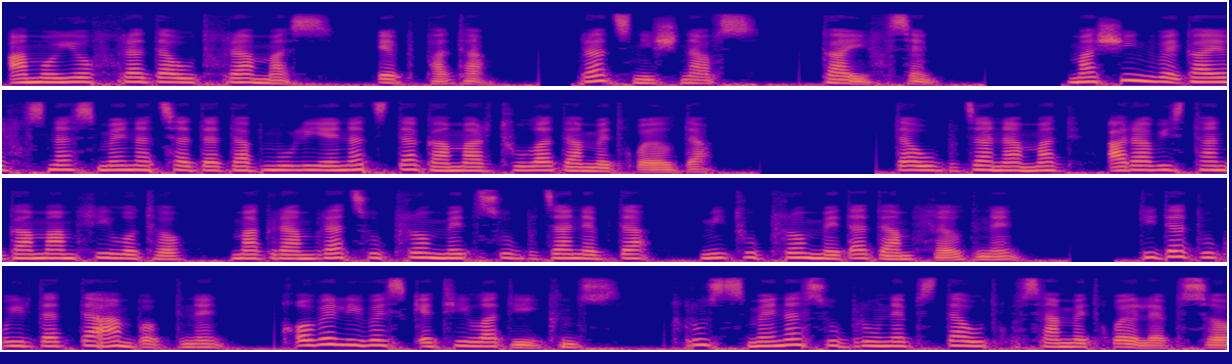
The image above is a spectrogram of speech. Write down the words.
ამოიოხრა და უთხრა მას, ეფფათა. რაც ნიშნავს, გაიხსენ. მაშინვე გაეხსნას მენაცა და დაბმული ენაც და გამართულა დამეტყველდა. და უბძანა მათ, არავისთან გამამხილოთო, მაგრამ რაც უფრო მეტს უბძანებდა, მით უფრო მეტად ამხელდნენ. დიდად უკვირდათ და ამბობდნენ, ყოველივეს კეთილად იქნს. პრუსს მენას უბრუნებს და უტყვის ამეთყველებსო.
